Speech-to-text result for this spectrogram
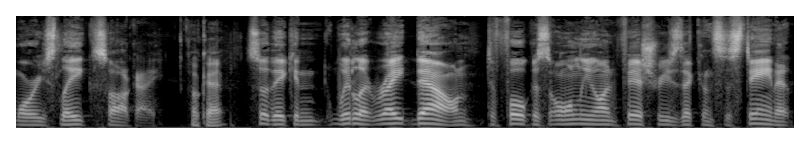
Morice Lake sockeye Okay. so they can whittle it right down to focus only on fisheries that can sustain it,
